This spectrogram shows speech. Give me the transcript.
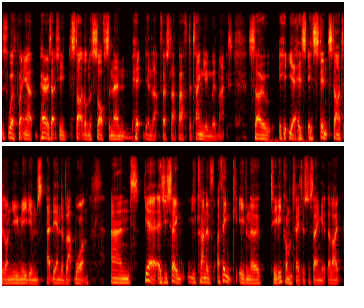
it's worth pointing out, Perez actually started on the softs and then mm. hit in that first lap after tangling with Max. So yeah, his his stint started on new mediums at the end of lap one, and yeah, as you say, you kind of I think even the TV commentators were saying it. They're like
